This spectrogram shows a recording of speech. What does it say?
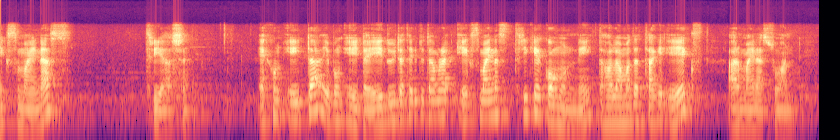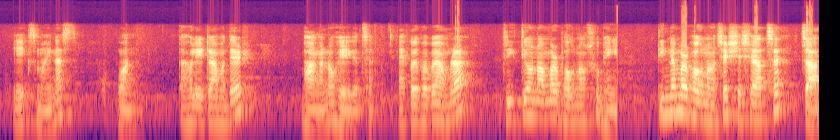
এক্স মাইনাস থ্রি আসে। এখন এইটা এবং এইটা, এই দুইটা থেকে যদি আমরা এক্স মাইনাস থ্রিকে কমন নিই, তাহলে আমাদের থাকে এক্স আর minus one x minus one তাহলে এটা আমাদের ভাঙানো হয়ে গেছে। একইভাবে আমরা তৃতীয় নম্বর ভগ্নাংশ ভেঙে তিন নম্বর ভগ্নাংশের শেষে আছে চার।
